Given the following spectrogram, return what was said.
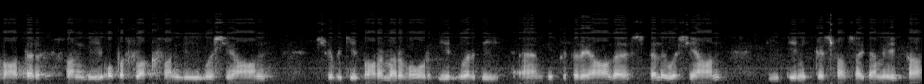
water van die oppervlak van die oseaan so 'n bietjie warmer word hier oor die ehm uh, ekwatoriale stille oseaan die teen die kus van Suid-Amerika.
